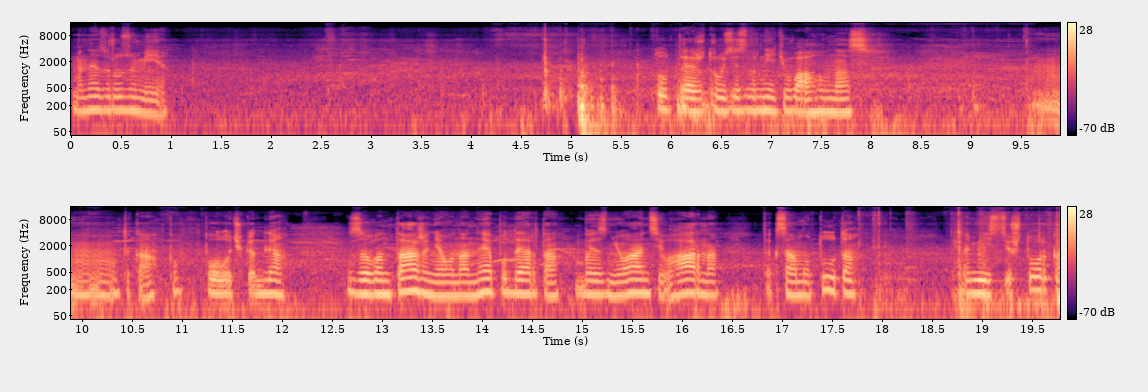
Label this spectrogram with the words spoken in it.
мене зрозуміє. Тут теж, друзі, зверніть увагу, у нас така полочка для завантаження, вона не подерта, без нюансів, гарна. Так само тут на місці шторка.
